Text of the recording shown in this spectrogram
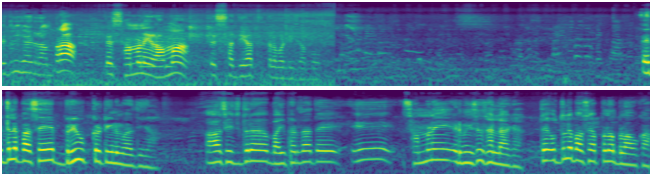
ਇਧਰਲੀ ਸਾਈਡ ਰਾਮਪਰਾ ਤੇ ਸਾਹਮਣੇ ਰਾਮਾ ਤੇ ਸੱਜੇ ਹੱਥ ਤਲਵੰਡੀ ਸਾਬੋ ਇਧਰਲੇ ਪਾਸੇ ਬ੍ਰਿਊ ਕੈਂਟੀਨ ਵੱਜਦੀ ਆ। ਆ ਸੀ ਜਿੱਧਰ ਬਾਈ ਫਿਰਦਾ ਤੇ ਇਹ ਸਾਹਮਣੇ ਐਡਮਿਸ਼ਨ ਸੈੱਲ ਆ ਗਿਆ। ਤੇ ਉਧਰਲੇ ਪਾਸੇ ਆਪਣਾ ਬਲੌਕ ਆ।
